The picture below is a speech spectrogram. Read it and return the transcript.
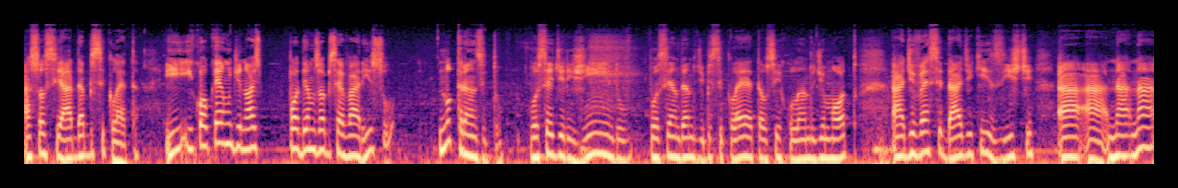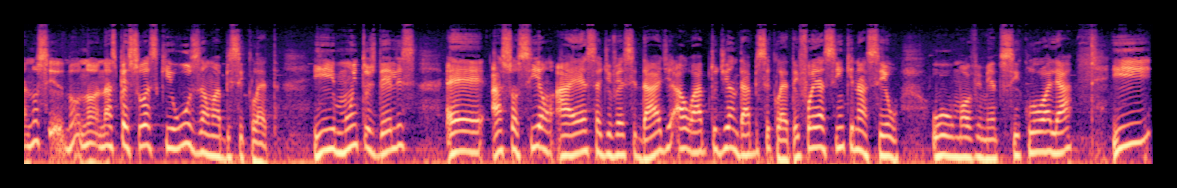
associada à bicicleta. E, e qualquer um de nós podemos observar isso no trânsito. Você dirigindo, você andando de bicicleta ou circulando de moto, a diversidade que existe a, a- na, na- no no- nas pessoas que usam a bicicleta. E muitos deles eh, associam a essa diversidade ao hábito de andar bicicleta. E foi assim que nasceu o movimento Ciclo Olhar e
